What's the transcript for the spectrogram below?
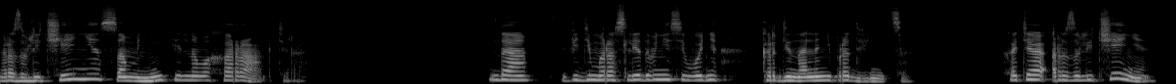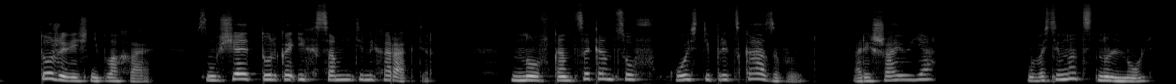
Развлечение сомнительного характера. Да, видимо, расследование сегодня кардинально не продвинется. Хотя развлечение тоже вещь неплохая, смущает только их сомнительный характер. Но в конце концов кости предсказывают, а решаю я. В 18.00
